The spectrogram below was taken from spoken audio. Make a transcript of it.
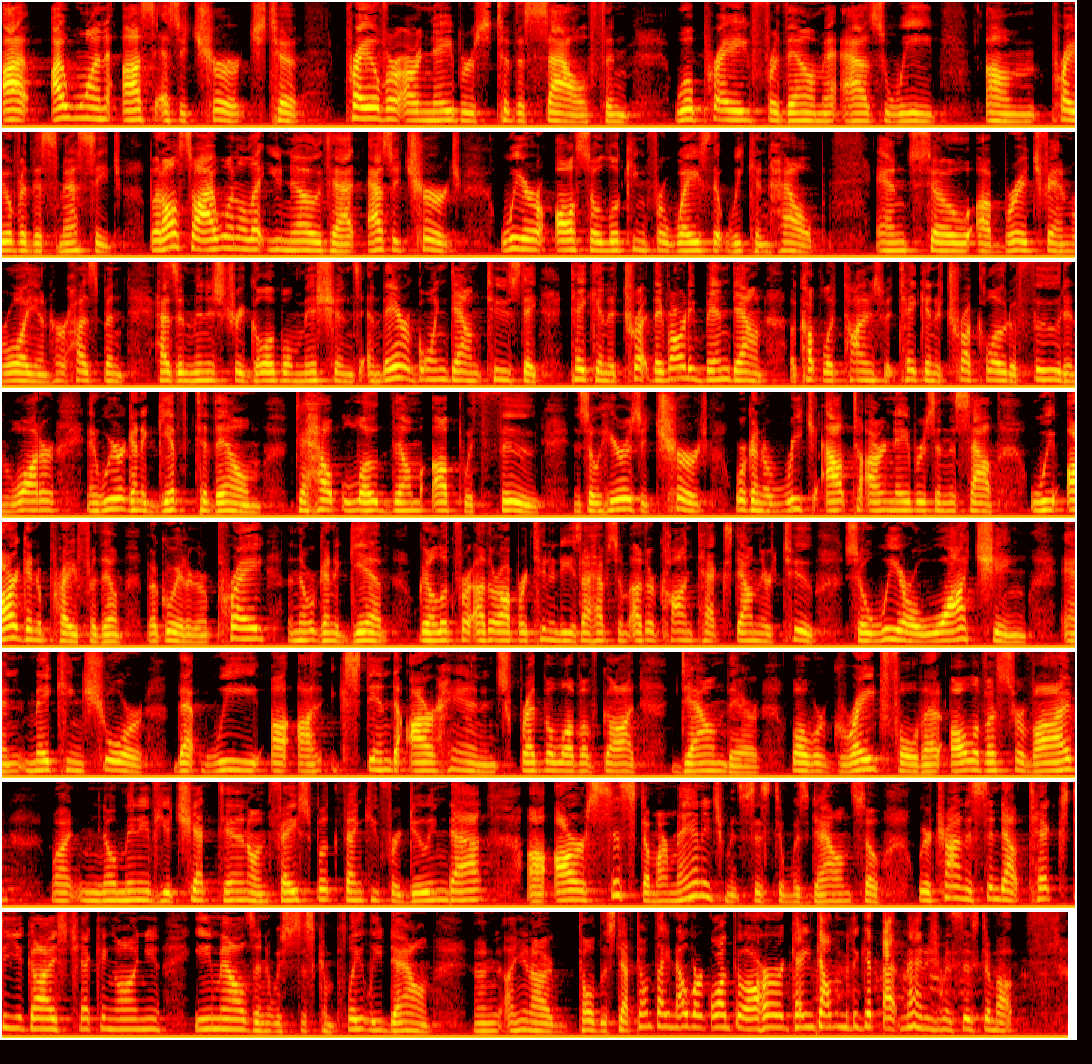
I, I want us as a church to pray over our neighbors to the south, and we'll pray for them as we um, pray over this message. But also, I want to let you know that as a church, we are also looking for ways that we can help. And so, uh, Bridge Van Roy and her husband has a ministry, Global Missions, and they are going down Tuesday, taking a truck. They've already been down a couple of times, but taking a truckload of food and water, and we're going to give to them to help load them up with food. And so, here is a church, we're going to reach out to our neighbors in the South. We are going to pray for them, but we're going to pray and then we're going to give. We're going to look for other opportunities. I have some other contacts down there too. So, we are watching and making sure that we uh, uh, extend our hand and spread the love of God down there. While we're grateful that all of us survived, I know many of you checked in on Facebook. Thank you for doing that. Uh, our system, our management system was down, so we were trying to send out texts to you guys, checking on you, emails, and it was just completely down. And, uh, you know, I told the staff, don't they know we're going through a hurricane? Tell them to get that management system up.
